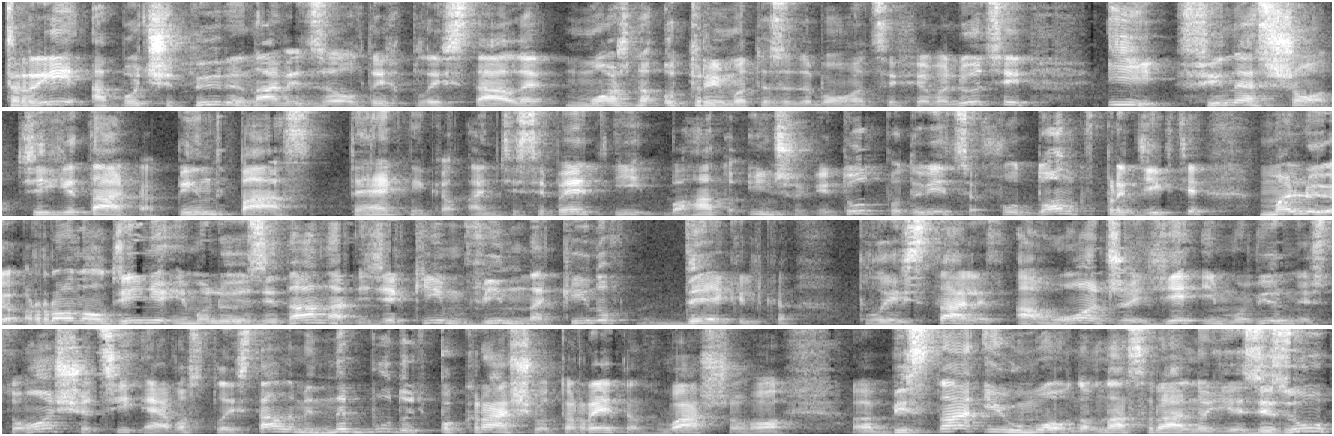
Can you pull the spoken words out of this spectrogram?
Три або чотири навіть золотих плейстали можна отримати за допомогою цих еволюцій. І фінес шот, тігітака, пінт пас, технікал, антисипейт і багато інших. І тут подивіться, Фудонг в предікті малює Роналдіньо і малює Зідана, яким він накинув декілька плейстайлів. А отже, є імовірність того, що ці Ево з плейстайлами не будуть покращувати рейтинг вашого е, біста. І умовно, в нас реально є Зізу,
